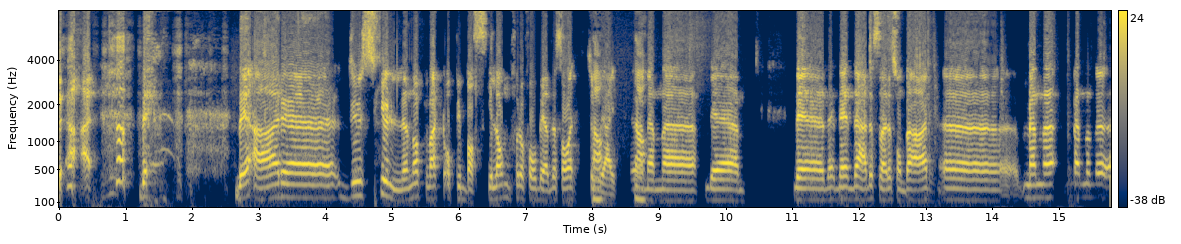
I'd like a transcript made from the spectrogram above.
det er Det, det er eh, Du skulle nok vært oppe i Baskeland for å få bedre svar, tror Ja, jeg. ja. Men eh, det, det, det, er dessverre sånn det er. Eh, Men, eh, men eh,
